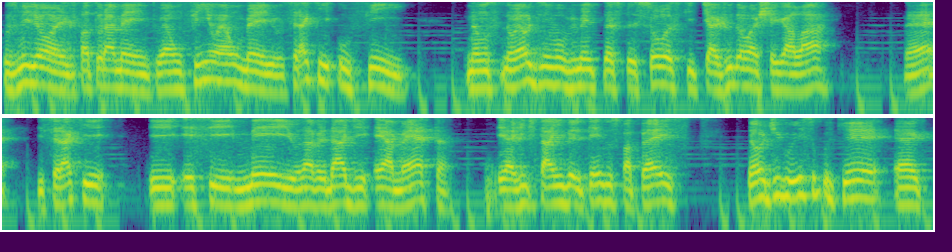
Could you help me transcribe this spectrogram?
Os milhões de faturamento é um fim ou é um meio? Será que o fim não, não é o desenvolvimento das pessoas que te ajudam a chegar lá, né? E será que e esse meio, na verdade, é a meta? E a gente está invertendo os papéis? Então, eu digo isso porque é,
